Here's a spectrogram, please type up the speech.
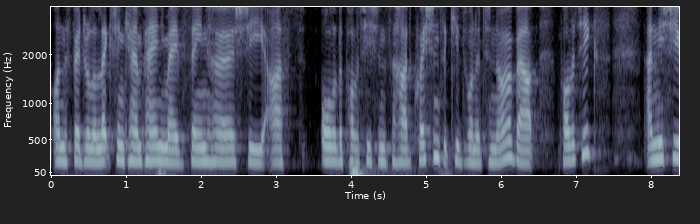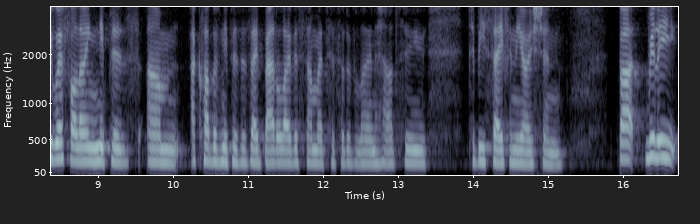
on the federal election campaign. You may have seen her. She asked all of the politicians the hard questions that kids wanted to know about politics. And this year we're following nippers, um, a club of nippers, as they battle over summer to sort of learn how to, to be safe in the ocean. But really,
